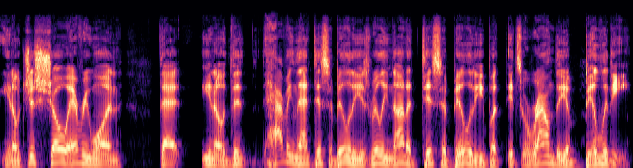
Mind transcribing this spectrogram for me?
you know just show everyone that you know the, having that disability is really not a disability but it's around the ability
